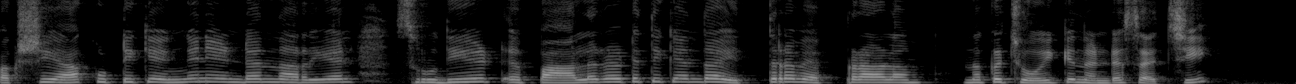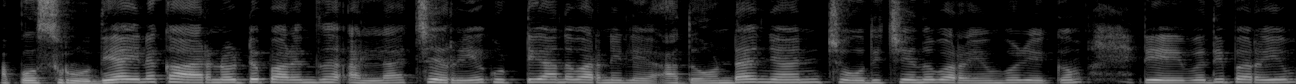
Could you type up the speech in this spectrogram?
പക്ഷേ ആ കുട്ടിക്ക് എങ്ങനെയുണ്ടെന്ന് അറിയാൻ ശ്രുതിയെ പാലരേട്ടത്തിക്ക് എന്താ ഇത്ര വെപ്രാളം എന്നൊക്കെ ചോദിക്കുന്നുണ്ട് സച്ചി. അപ്പോൾ ശ്രുതി അതിനെ കാരണമായിട്ട് പറയുന്നത് അല്ല ചെറിയ കുട്ടിയാന്ന് പറഞ്ഞില്ലേ? അതുകൊണ്ടാണ് ഞാൻ ചോദിച്ചതെന്ന് പറയുമ്പോഴേക്കും രേവതി പറയും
